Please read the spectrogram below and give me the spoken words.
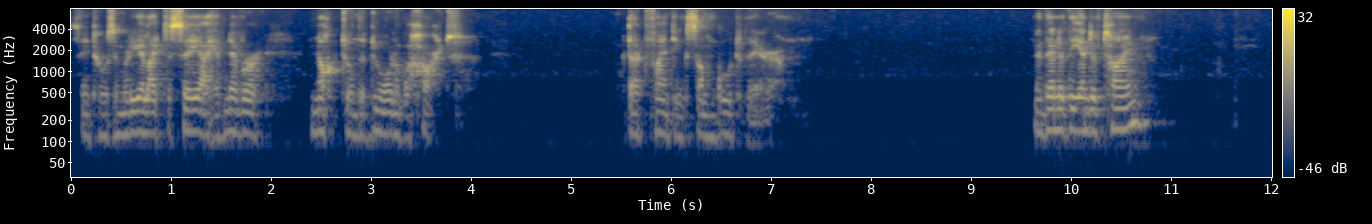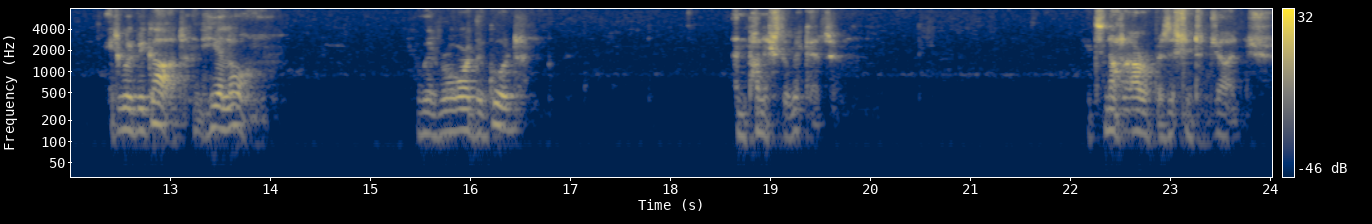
St. Josemaria liked to say, I have never knocked on the door of a heart without finding some good there. And then at the end of time, it will be God and He alone who will reward the good and punish the wicked. It's not our position to judge.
